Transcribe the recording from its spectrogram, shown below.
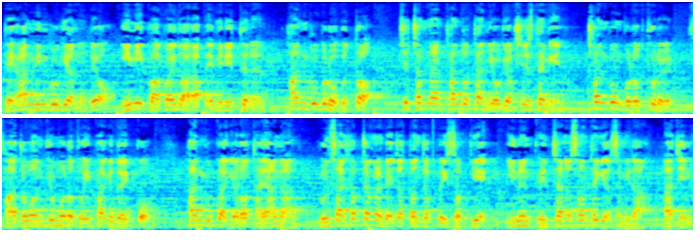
대한민국이었는데요. 이미 과거에도 아랍에미리트는 한국으로부터 최첨단 탄도탄 요격 시스템인 천궁 블록2를 4조 원 규모로 도입하기도 했고 한국과 여러 다양한 군사 협정을 맺었던 적도 있었기에 이는 괜찮은 선택이었습니다. 아직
